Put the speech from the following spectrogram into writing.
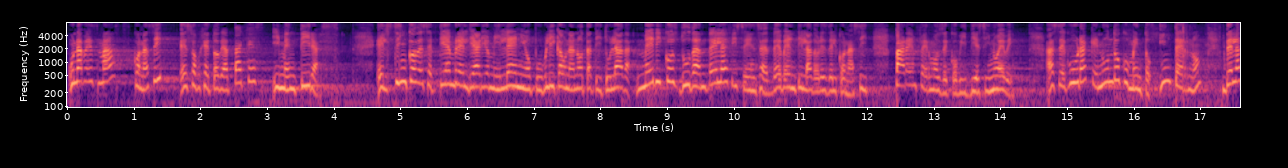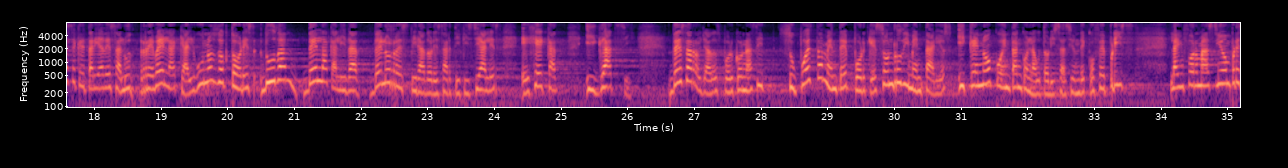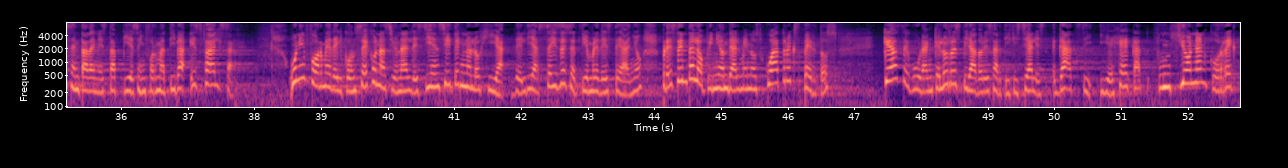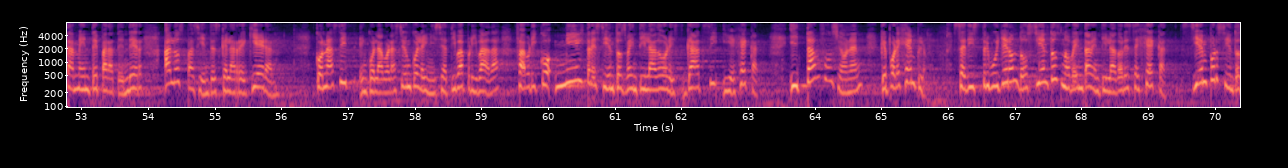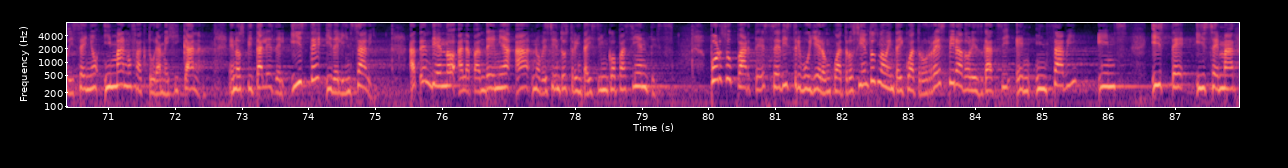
Una vez más, CONACYT es objeto de ataques y mentiras. El 5 de septiembre el diario Milenio publica una nota titulada Médicos dudan de la eficiencia de ventiladores del CONACYT para enfermos de COVID-19. Asegura que en un documento interno de la Secretaría de Salud revela que algunos doctores dudan de la calidad de los respiradores artificiales EGECAT y GATSI desarrollados por CONACYT, supuestamente porque son rudimentarios y que no cuentan con la autorización de COFEPRIS. La información presentada en esta pieza informativa es falsa. Un informe del Consejo Nacional de Ciencia y Tecnología del día 6 de septiembre de este año presenta la opinión de al menos cuatro expertos que aseguran que los respiradores artificiales GATSI y EGECAT funcionan correctamente para atender a los pacientes que la requieran. CONACIT, en colaboración con la iniciativa privada, fabricó 1.300 ventiladores GATSI y EGECAT y tan funcionan que, por ejemplo, se distribuyeron 290 ventiladores EGECAT, 100% diseño y manufactura mexicana, en hospitales del ISTE y del INSABI, atendiendo a la pandemia a 935 pacientes. Por su parte, se distribuyeron 494 respiradores GATSI en INSABI, IMSS, ISTE y CEMAR,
